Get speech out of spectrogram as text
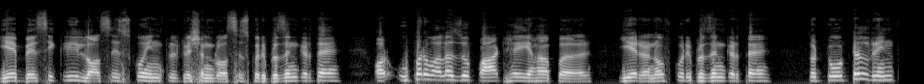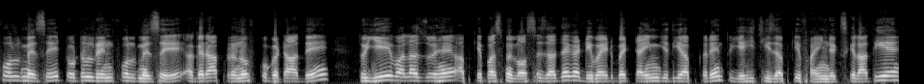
ये बेसिकली लॉसेस को इन्फिल्ट्रेशन लॉसेस को रिप्रेजेंट करता है। और ऊपर वाला जो पार्ट है यहाँ पर, ये रन ऑफ़ को रिप्रेजेंट करता है। तो टोटल रेनफॉल में से टोटल रेनफॉल में से अगर आप रन ऑफ़ को घटा दें तो ये वाला जो है आपके पास में लॉसेज आ जाएगा। डिवाइड बाय टाइम यदि आप करें तो यही चीज़ आपकी फाइव इंडेक्स कहलाती है।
